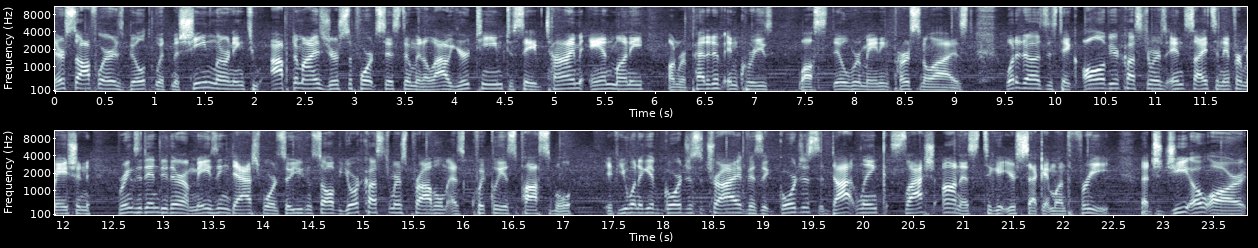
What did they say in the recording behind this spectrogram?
Their software is built with machine learning to optimize your support system and allow your team to save time and money on repetitive inquiries while still remaining personalized. What it does is take all of your customers' insights and information, brings it into their amazing dashboard so you can solve your customer's problem as quickly as possible If you want to give Gorgias a try, visit gorgias.link slash honest to get your second month free. That's G O R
